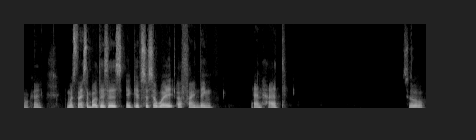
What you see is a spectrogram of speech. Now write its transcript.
Okay, what's nice about this is it gives us a way of finding n hat so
